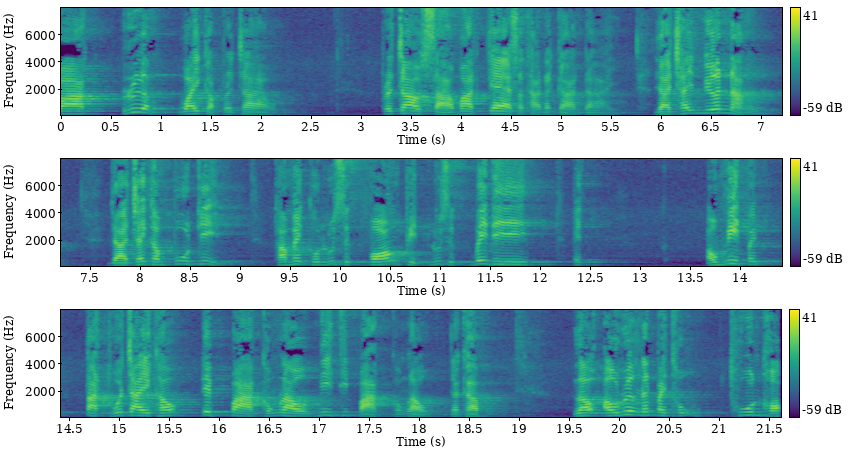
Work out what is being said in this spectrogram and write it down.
ฝากเรื่องไว้กับพระเจ้า พระเจ้าสามารถแก้สถานการณ์ได้ อย่าใช้เนื้อหนัง อย่าใช้คำพูดที่ทำให้คนรู้สึกฟ้องผิด รู้สึกไม่ดีไปเอามีดไปตัดหัวใจเขาได้ปากของเรา มีดที่ปากของเรานะครับ เราเอาเรื่องนั้นไปทูลขอ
